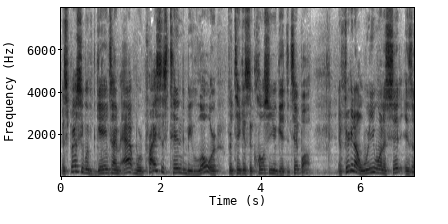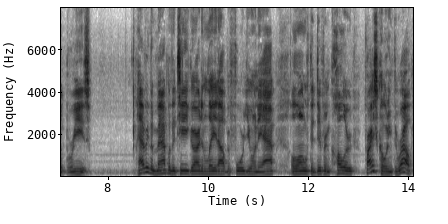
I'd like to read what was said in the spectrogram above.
especially with Gametime app where prices tend to be lower for tickets the closer you get to tip off. And figuring out where you want to sit is a breeze. Having the map of the TD Garden laid out before you on the app, along with the different colored price coding throughout,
